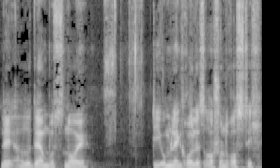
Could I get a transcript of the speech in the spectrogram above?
Ne, also der muss neu. Die Umlenkrolle ist auch schon rostig.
